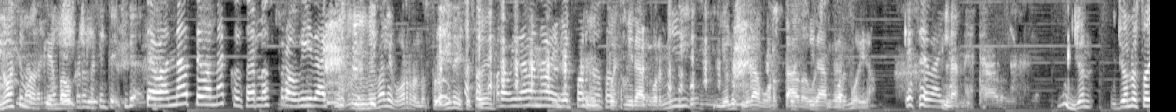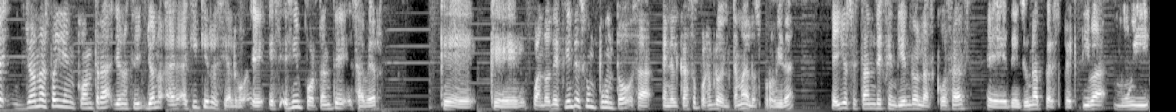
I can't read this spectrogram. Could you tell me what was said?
no hace más que embaucar a la gente. te, van a, te van a acusar los Provida aquí. Me vale gorro, los Provida y se Los Provida van a venir por nosotros. Pues mira, por mí, yo los hubiera abortado, pues si hubiera podido. Que se vaya. La neta. Yo, yo no estoy, yo no estoy en contra, yo no estoy, yo no, aquí quiero decir algo, es, es importante saber que, cuando defiendes un punto, o sea, en el caso, por ejemplo, del tema de los Provida, ellos están defendiendo las cosas eh, desde una perspectiva muy,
